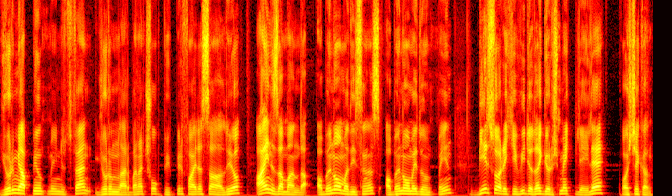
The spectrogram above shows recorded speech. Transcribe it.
yorum yapmayı unutmayın lütfen. Yorumlar bana çok büyük bir fayda sağlıyor. Aynı zamanda abone olmadıysanız abone olmayı da unutmayın. Bir sonraki videoda görüşmek dileğiyle. Hoşçakalın.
